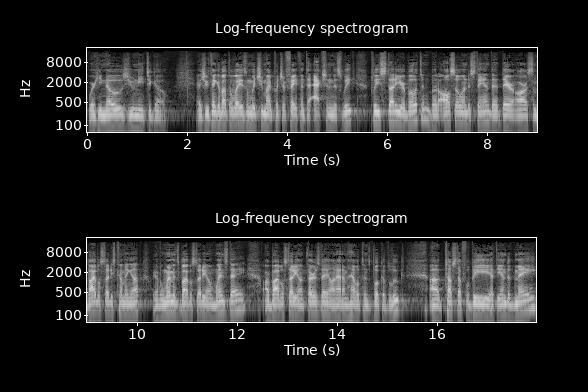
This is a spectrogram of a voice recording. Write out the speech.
where He knows you need to go. As you think about the ways in which you might put your faith into action this week, please study your bulletin, but also understand that there are some Bible studies coming up. We have a women's Bible study on Wednesday, our Bible study on Thursday on Adam Hamilton's book of Luke. Uh, tough stuff will be at the end of May.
